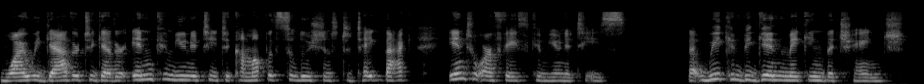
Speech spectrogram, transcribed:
why we gather together in community to come up with solutions to take back into our faith communities, that we can begin making the change,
